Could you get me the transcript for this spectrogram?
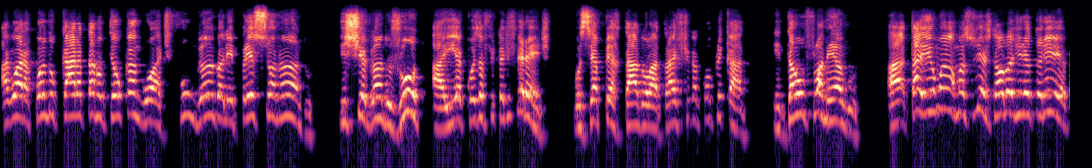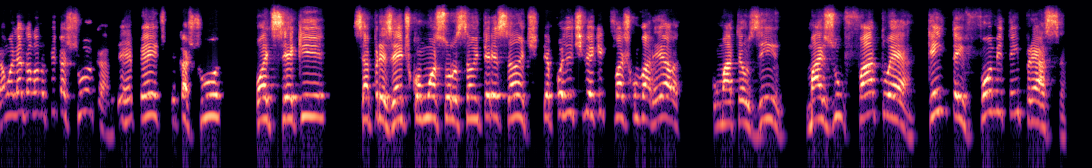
Agora, quando o cara está no teu cangote, fungando ali, pressionando e chegando junto, aí a coisa fica diferente. Você apertado lá atrás fica complicado. Então, o Flamengo ah, tá aí uma, uma sugestão da diretoria. Dá uma olhada lá no Pikachu, cara. De repente, Pikachu pode ser que se apresente como uma solução interessante. Depois a gente vê o que faz com Varela, com o Mateuzinho. Mas o fato é, quem tem fome tem pressa.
